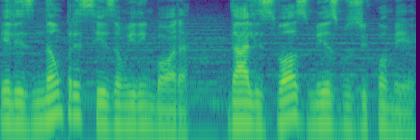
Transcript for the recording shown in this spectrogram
Eles não precisam ir embora. Dá-lhes vós mesmos de comer.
